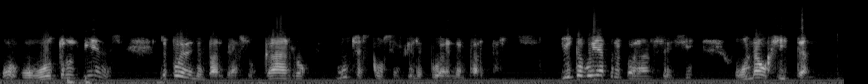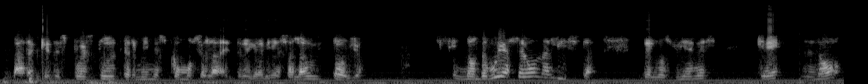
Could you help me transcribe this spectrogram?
o, otros bienes. Le pueden embargar su carro, muchas cosas que le pueden embarcar. Yo te voy a preparar, Ceci, una hojita para que después tú determines cómo se la entregarías al auditorio, en donde voy a hacer una lista de los bienes que no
